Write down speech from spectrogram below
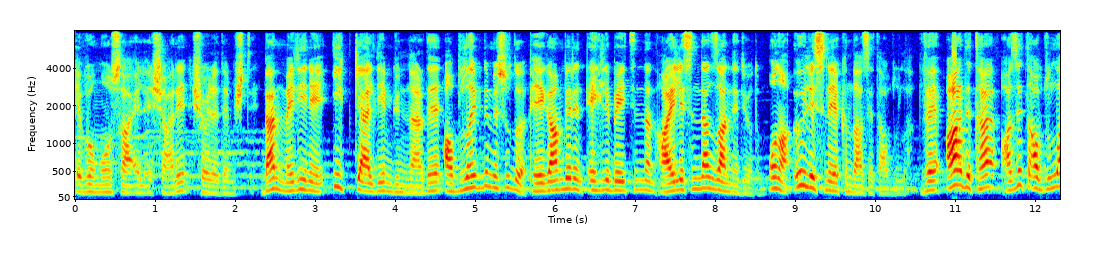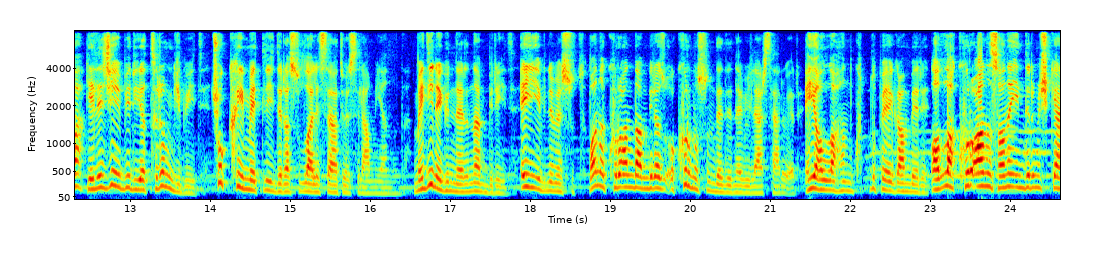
Ebu Musa el-Eşari şöyle demişti. Ben Medine'ye ilk geldiğim günlerde Abdullah İbni Mesud'u peygamberin ehli beytinden, ailesinden zannediyordum. Ona öylesine yakındı Hazreti Abdullah. Ve adeta Hazreti Abdullah geleceğe bir yatırım gibiydi. Çok kıymetliydi Resulullah Aleyhisselatü Vesselam'ın yanında. Medine günlerinden biriydi. Ey İbni Mesud bana Kur'an'dan biraz okur musun dedi Nebiler Serveri. Ey Allah'ın kutlu peygamberi. Allah Kur'an'ı sana indirmişken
